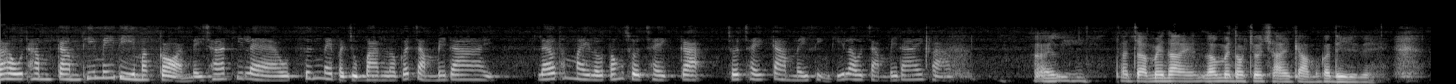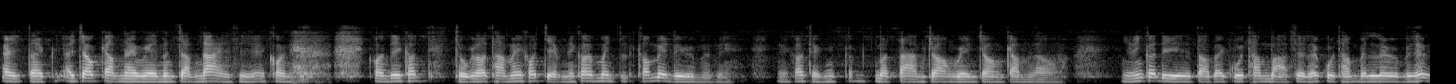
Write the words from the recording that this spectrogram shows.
เราทำกรรมที่ไม่ดีมาก่อนในชาติที่แล้ว ซึ่งในปัจจุบันเราก็จำไม่ได้ แล้วทำไมเราต้องชดใช้กะชดใช้กรรมในสิ่งที่เราจำไม่ได้ครับถ้าจำไม่ได้แล้วไม่ต้องชดใช้กรรมก็ดีเลยไอ้แต่ไอ้เจ้ากรรมนายเวรมันจำได้สิไอ้คนคนที่เขาถูกเราทำให้เขาเจ็บเนี่ยเขาไม่เขาไม่ลืมสิ เขาถึงมาตามจองเวรจองกรรมเรา อย่างนั้นก็ดีต่อไปกูทำบาปเสร็จแล้วกูทำเป็นลืมไปเลย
